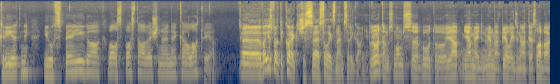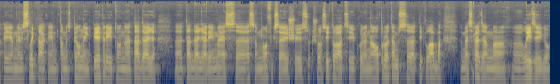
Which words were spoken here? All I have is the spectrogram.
krietni ilgspējīgāka valsts pastāvēšanai nekā Latvijā. Vai jūs prāt, ir korekts šis salīdzinājums ar Igauniem? Protams, mums būtu jā, jāmēģina vienmēr pielīdzināties labākajiem, nevis sliktākajiem. Tam es pilnīgi piekrītu. Tādēļ tādēļ arī mēs esam nofiksējuši šo situāciju, kura nav, protams, tik laba. Mēs redzam līdzīgu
